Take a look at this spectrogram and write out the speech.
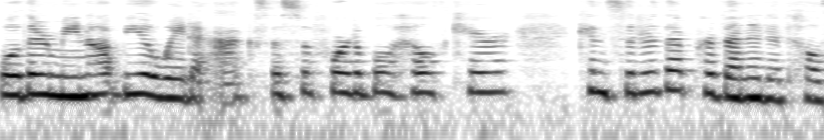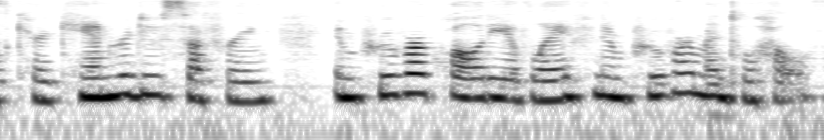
While there may not be a way to access affordable healthcare, consider that preventative healthcare can reduce suffering, improve our quality of life, and improve our mental health.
